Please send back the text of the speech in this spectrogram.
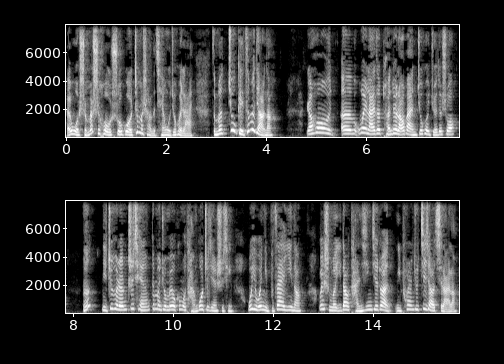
哎，我什么时候说过这么少的钱我就会来？怎么就给这么点儿呢？然后呃，未来的团队老板就会觉得说，嗯，你这个人之前根本就没有跟我谈过这件事情，我以为你不在意呢，为什么一到谈薪阶段你突然就计较起来了？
